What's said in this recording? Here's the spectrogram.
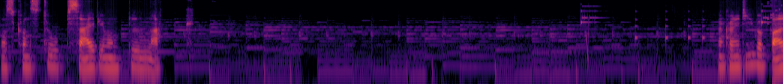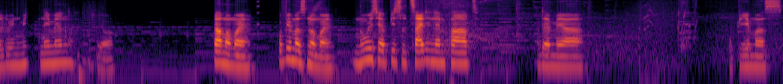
Was kannst du? Psybeam und Black. Dann kann ich die über Balduin mitnehmen. Ja. Schauen wir mal. Probieren wir es nochmal. Nur ist ja ein bisschen Zeit in dem Part. Und der mehr. Probieren wir es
